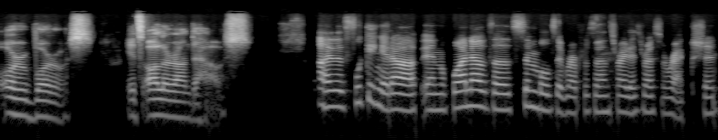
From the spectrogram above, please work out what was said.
Ouroboros. It's all around the house. I was looking it up, and one of the symbols it represents, right, is resurrection,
